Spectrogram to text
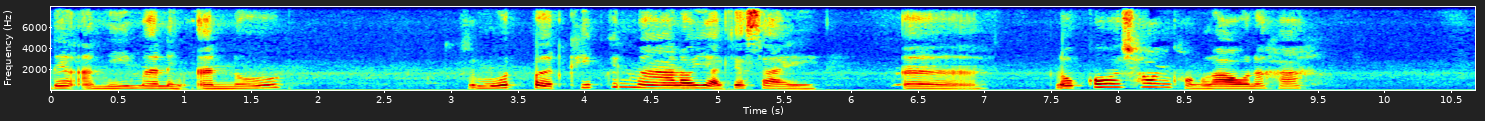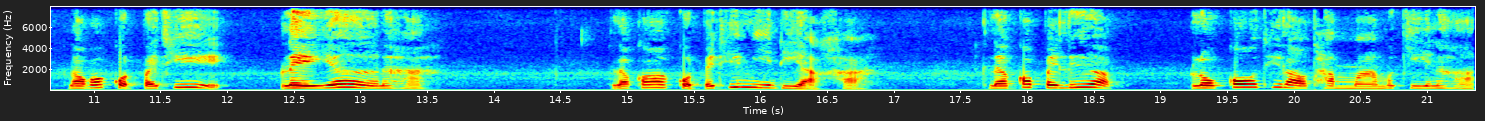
เลือกอันนี้มาหนึ่งอันเนาะสมมุติเปิดคลิปขึ้นมาเราอยากจะใส่โลโก้ช่องของเรานะคะ เราก็กดไปที่เลเยอร์นะคะ แล้วก็กดไปที่มีเดียค่ะ แล้วก็ไปเลือกโลโก้ที่เราทำมาเมื่อกี้นะคะ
